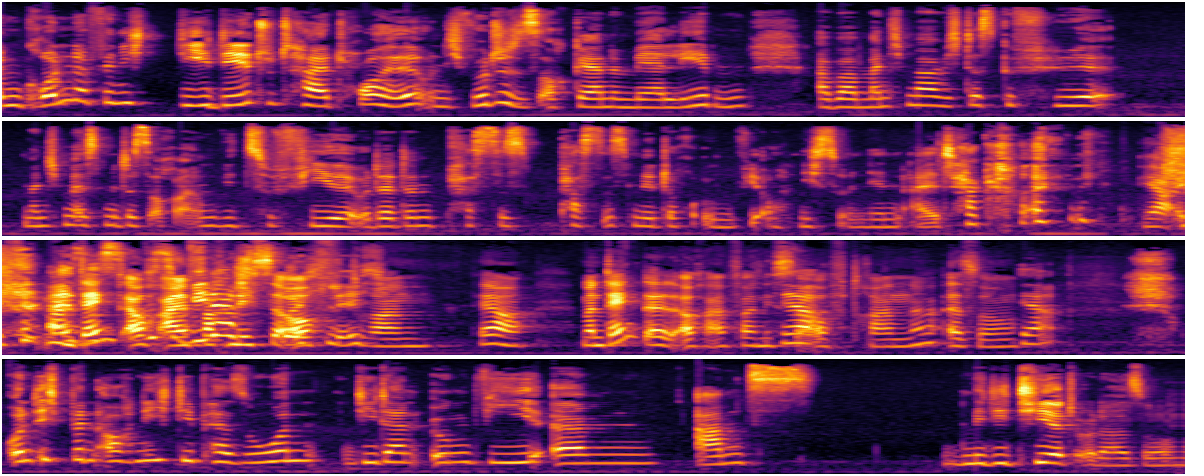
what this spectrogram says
Im Grunde finde ich die Idee total toll und ich würde das auch gerne mehr leben. Aber manchmal habe ich das Gefühl, manchmal ist mir das auch irgendwie zu viel oder dann passt es, passt es mir doch irgendwie auch nicht so in den Alltag rein. Ja, ich man also denkt auch einfach nicht so oft dran. Ja, man denkt halt auch einfach nicht ja. so oft dran, ne? Also. Ja. Und ich bin auch nicht die Person, die dann irgendwie ähm, abends meditiert oder so.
